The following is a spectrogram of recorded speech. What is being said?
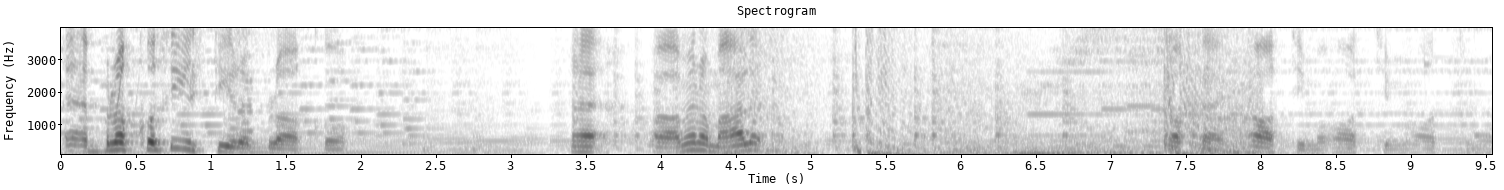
Eh, blocco sì il tiro, blocco. Eh, oh, meno male. Ok, ottimo, ottimo, ottimo.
